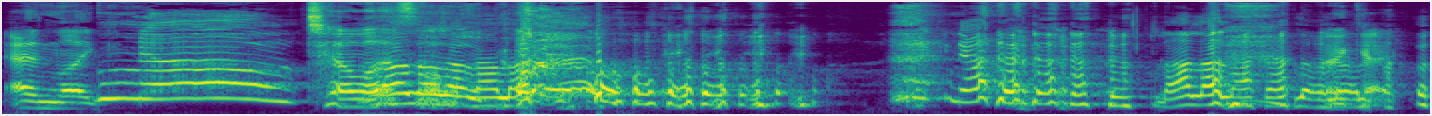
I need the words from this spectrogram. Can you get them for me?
and like No. tell La us la all la about la. no, no, no. La la la la la. Okay. la.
